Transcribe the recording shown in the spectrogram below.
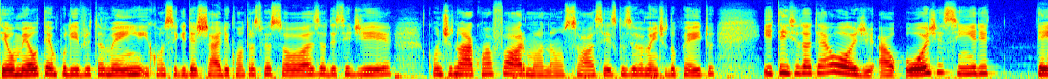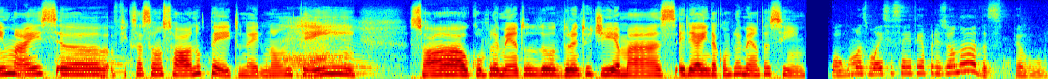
ter o meu tempo livre também e conseguir deixar ele com outras pessoas, eu decidi continuar com a fórmula, não só ser exclusivamente do peito. E tem sido até hoje. Hoje, sim, ele tem mais uh, fixação só no peito, né? Ele não tem só o complemento do, durante o dia, mas ele ainda complementa sim. Algumas mães se sentem aprisionadas pelo,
